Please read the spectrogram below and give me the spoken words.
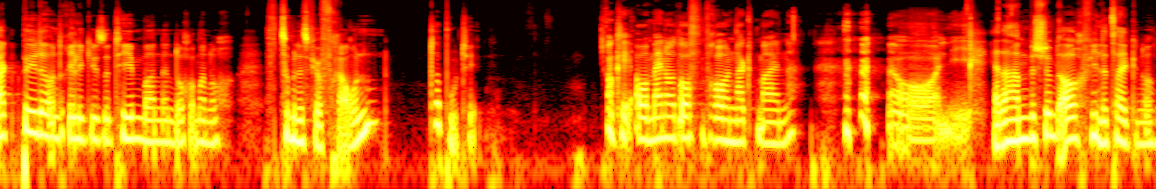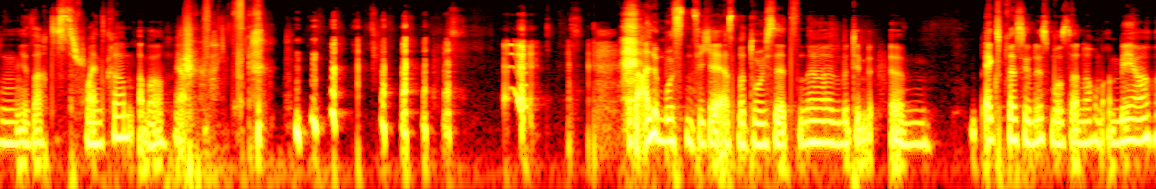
Aktbilder und religiöse Themen waren dann doch immer noch, zumindest für Frauen, Tabuthemen. Okay, aber Männer durften Frauen nackt malen, ne? oh, nee. Ja, da haben bestimmt auch viele Zeitgenossen gesagt, das ist Schweinskram, aber ja. Also alle mussten sich ja erstmal durchsetzen, ne? also mit dem ähm, Expressionismus dann noch mal mehr.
